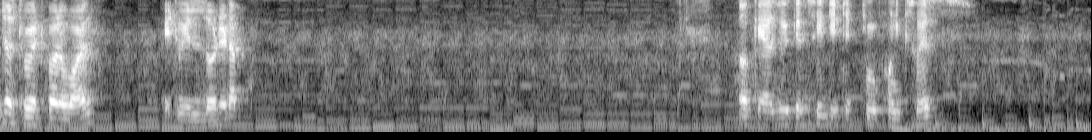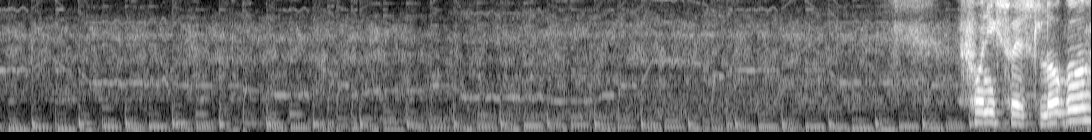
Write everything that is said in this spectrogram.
just wait for a while. It will load it up. Okay as you can see detecting Phoenix OS Phoenix OS logo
